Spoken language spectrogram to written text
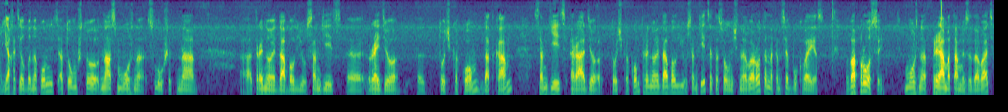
я хотел бы напомнить о том, что нас можно слушать на э, тройное W sungatesradio.com .com sungatesradio.com тройное W Sungates это солнечные ворота на конце буква S. Вопросы можно прямо там и задавать.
